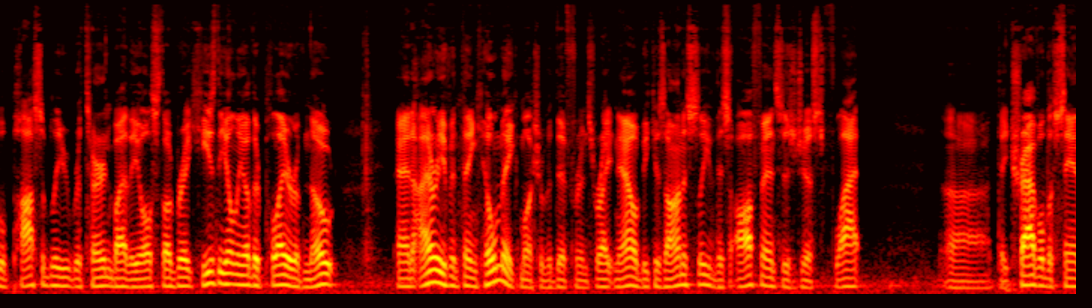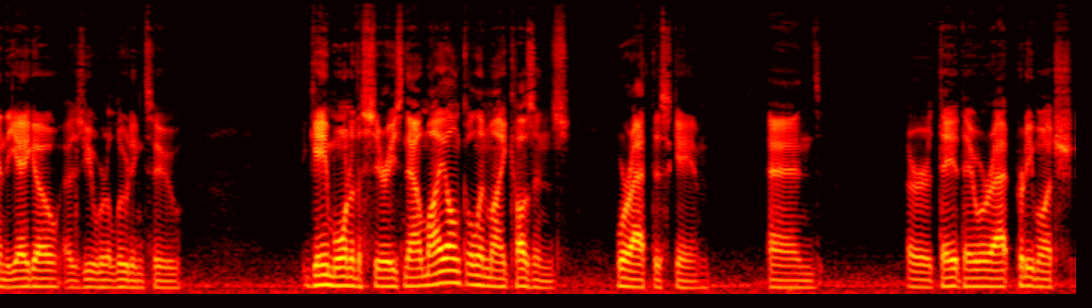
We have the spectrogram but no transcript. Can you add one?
will possibly return by the All Star break. He's the only other player of note, and I don't even think he'll make much of a difference right now because honestly, this offense is just flat. Uh, they travel to San Diego, as you were alluding to. Game one of the series. Now, my uncle and my cousins were at this game, and or they they were at pretty much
